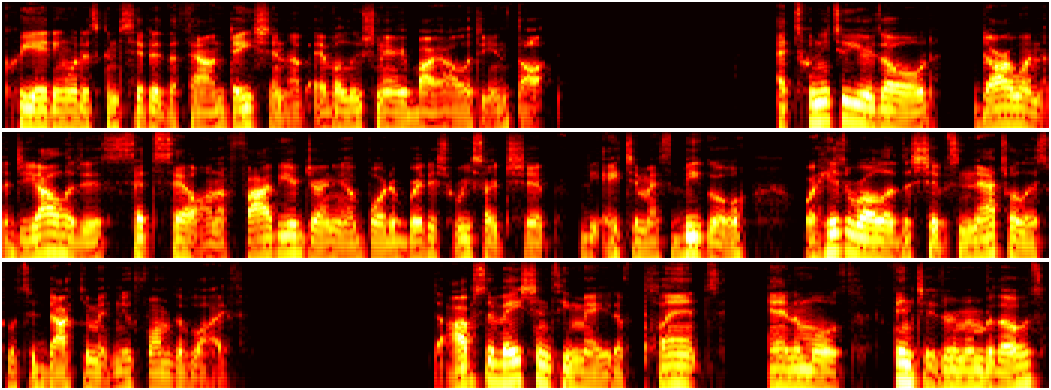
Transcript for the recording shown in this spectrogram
creating what is considered the foundation of evolutionary biology and thought. At 22 years old, Darwin, a geologist, set sail on a five year journey aboard a British research ship, the HMS Beagle, where his role as the ship's naturalist was to document new forms of life. The observations he made of plants, animals, finches, remember those?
